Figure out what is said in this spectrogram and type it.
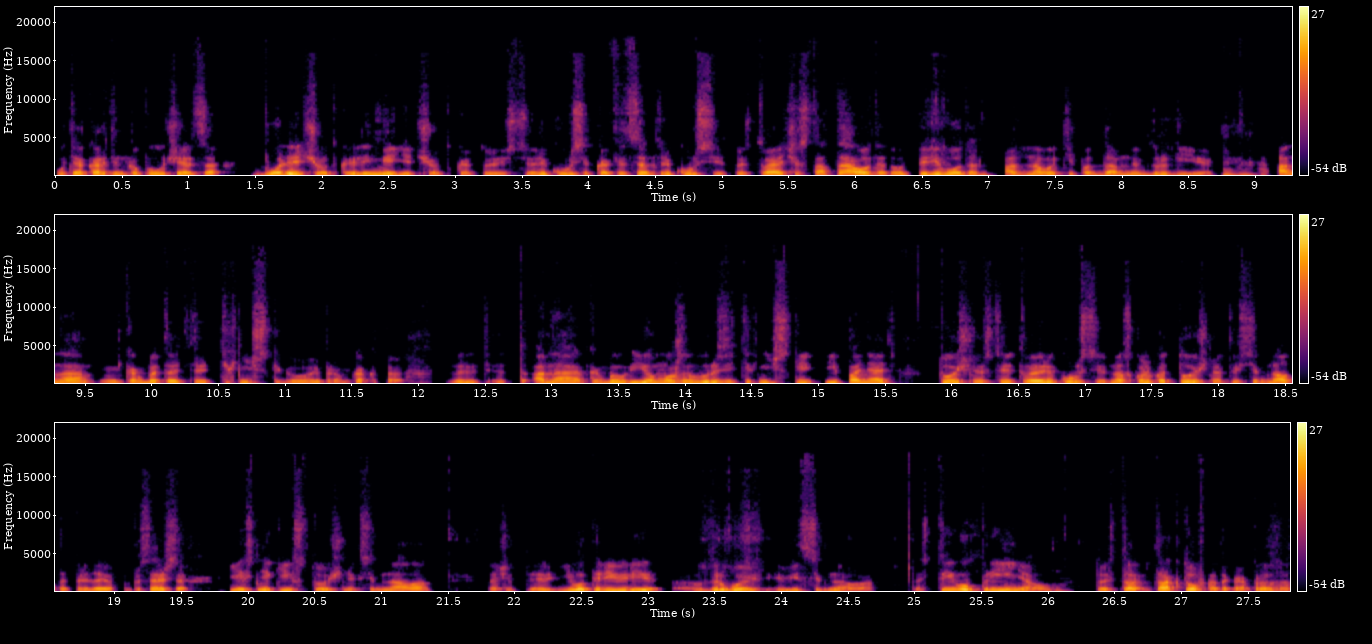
у тебя картинка получается более четкая или менее четкая. То есть рекурсия, коэффициент рекурсии. То есть твоя частота вот этого вот перевода одного типа данных в другие, uh-huh. она как бы это технически говорю прям, как это, э, она как бы ее можно выразить технически и понять точности твоей рекурсии, насколько точно ты сигнал-то передаешь. Представляешь, есть некий источник сигнала, значит, э, его перевели в другой вид сигнала. То есть ты его принял, то есть трактовка такая, просто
